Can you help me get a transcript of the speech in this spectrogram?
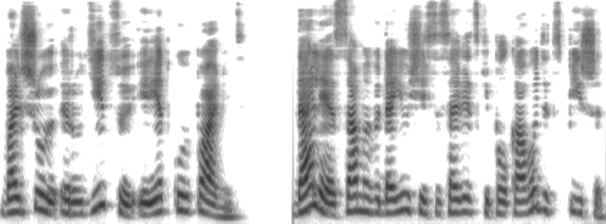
большую эрудицию и редкую память. Далее самый выдающийся советский полководец пишет,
